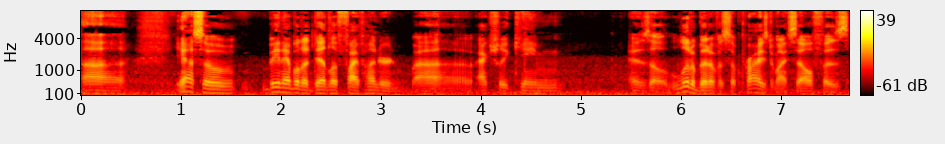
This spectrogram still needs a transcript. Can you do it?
Uh, yeah, so being able to deadlift 500 uh, actually came as a little bit of a surprise to myself, as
